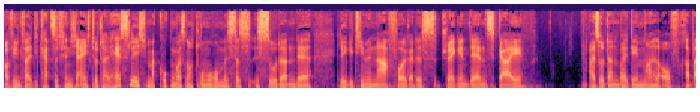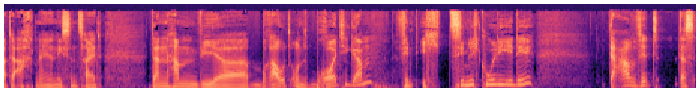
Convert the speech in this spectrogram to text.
Auf jeden Fall, die Katze finde ich eigentlich total hässlich. Mal gucken, was noch drumherum ist. Das ist so dann der legitime Nachfolger des Dragon Dance Guy. Also dann bei dem mal auf Rabatte achten in der nächsten Zeit. Dann haben wir Braut und Bräutigam. Finde ich ziemlich cool, die Idee. Da wird das,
